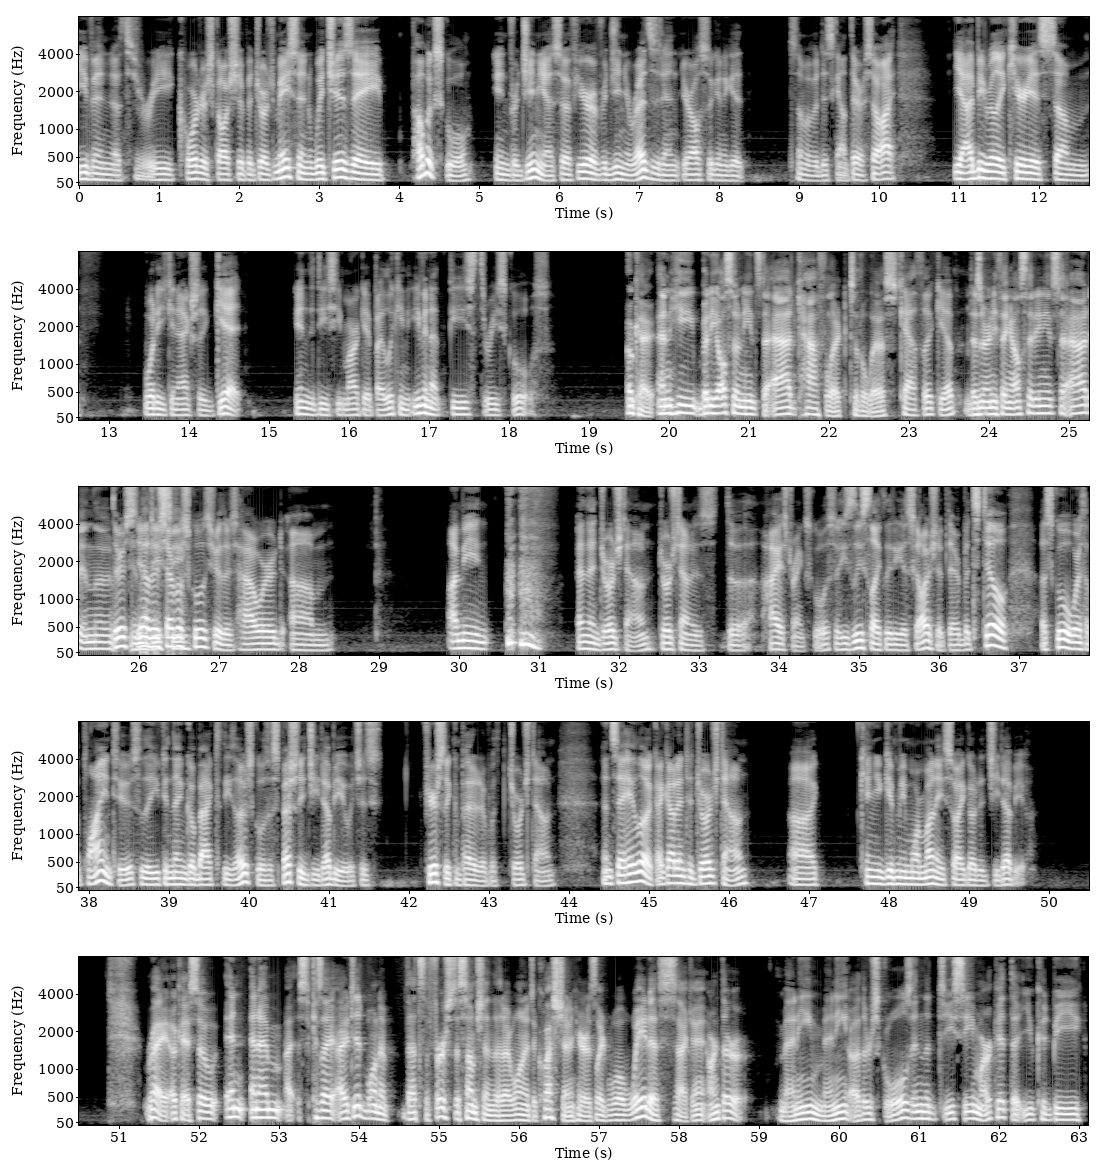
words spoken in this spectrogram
even a three quarter scholarship at George Mason, which is a public school in Virginia. So if you're a Virginia resident, you're also going to get some of a discount there. So I, yeah, I'd be really curious um, what he can actually get in the DC market by looking even at these three schools. Okay, and he, but he also needs to add Catholic to the list. Catholic, yep. Is there anything else that he needs to add in the? There's in yeah, the there's DC? several schools here. There's Howard. Um, I mean, and then Georgetown. Georgetown is the highest ranked school, so he's least likely to get a scholarship there. But still, a school worth applying to, so that you can then go back to these other schools, especially GW, which is fiercely competitive with Georgetown, and say, "Hey, look, I got into Georgetown. Uh, can you give me more money so I go to GW?" Right. Okay. So, and and I'm because I I did want to. That's the first assumption that I wanted to question here. It's like, well, wait a second. Aren't there many many other schools in the DC market that you could be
